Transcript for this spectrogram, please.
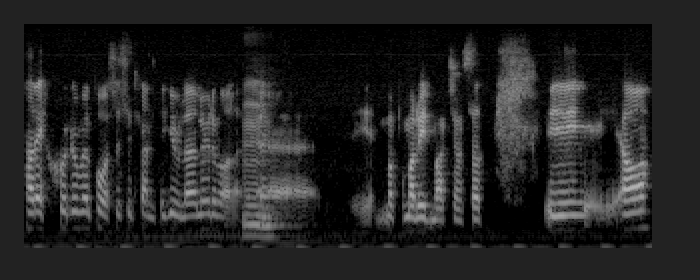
Parejo drog väl på sig sitt femte gula, eller hur det var? Mm. Eh, på Madrid-matchen. Så att, ja,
